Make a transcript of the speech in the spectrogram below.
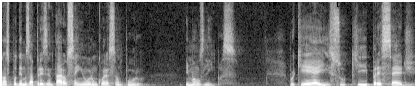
nós podemos apresentar ao Senhor um coração puro e mãos limpas. Porque é isso que precede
